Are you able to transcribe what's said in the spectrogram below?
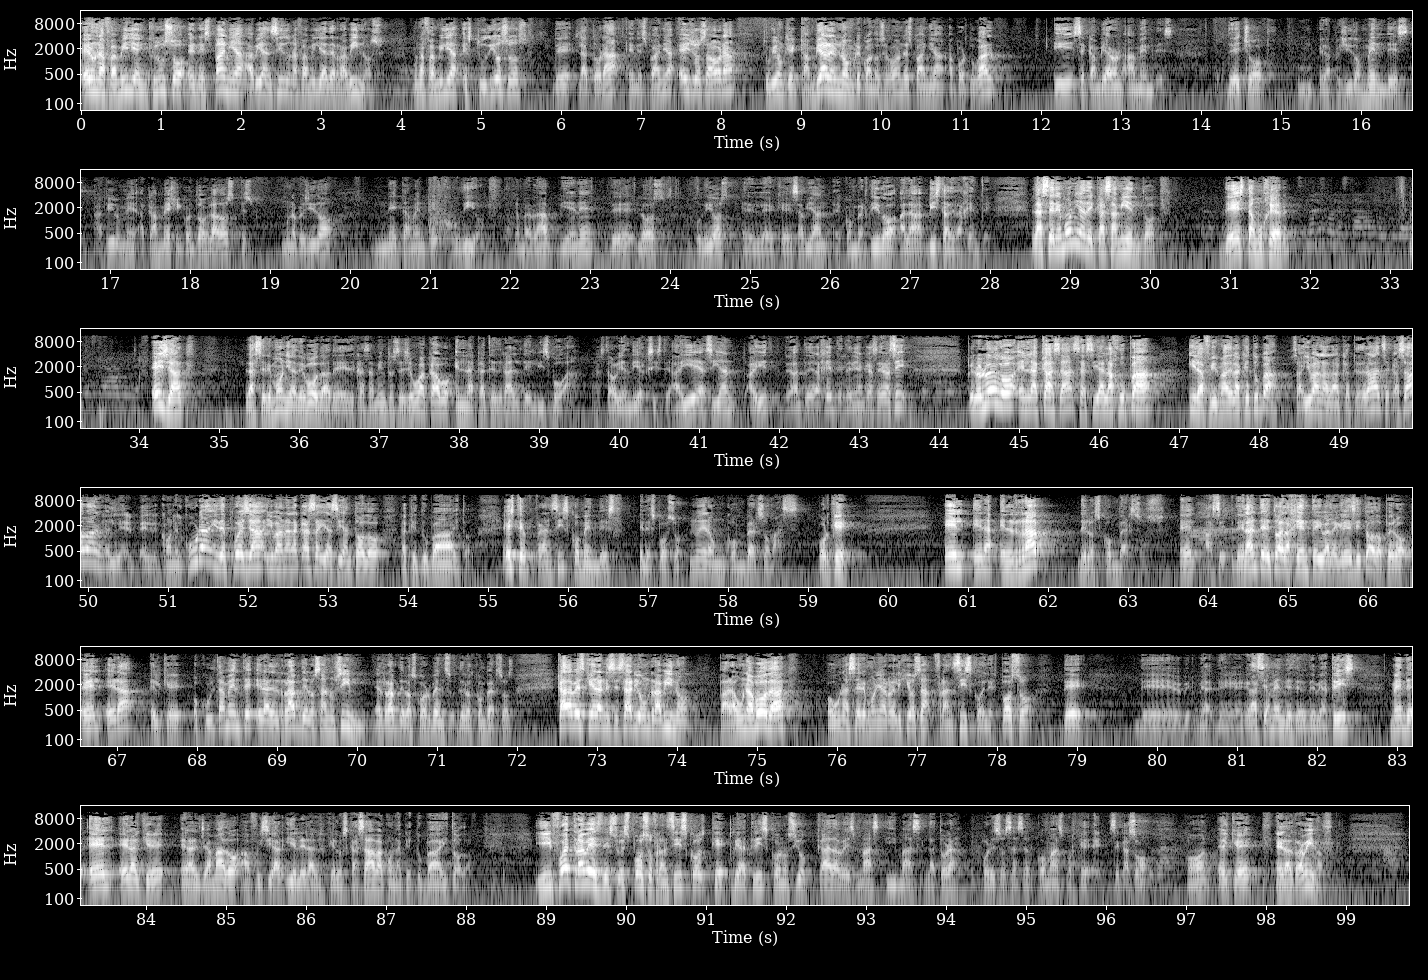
Era una familia, incluso en España, habían sido una familia de rabinos, una familia estudiosos de la Torá en España. Ellos ahora tuvieron que cambiar el nombre cuando se fueron de España a Portugal y se cambiaron a Méndez. De hecho, el apellido Méndez, acá en México, en todos lados, es un apellido netamente judío, que en verdad viene de los judíos eh, que se habían eh, convertido a la vista de la gente. La ceremonia de casamiento de esta mujer, ella la ceremonia de boda, de casamiento, se llevó a cabo en la Catedral de Lisboa. Hasta hoy en día existe. Ahí hacían, ahí delante de la gente, tenían que hacer así. Pero luego en la casa se hacía la jupá y la firma de la ketupá. O sea, iban a la catedral, se casaban con el cura y después ya iban a la casa y hacían todo, la ketupá y todo. Este Francisco Méndez, el esposo, no era un converso más. ¿Por qué? Él era el rap de los conversos. Él, delante de toda la gente iba a la iglesia y todo, pero él era el que ocultamente era el rab de los anusim, el rab de los, de los conversos. Cada vez que era necesario un rabino para una boda o una ceremonia religiosa, Francisco, el esposo de, de, Gracia Méndez, de, Beatriz Méndez, él era el que era el llamado a oficiar y él era el que los casaba con la que y todo. Y fue a través de su esposo Francisco que Beatriz conoció cada vez más y más la Torah. Por eso se acercó más, porque se casó con el que era el rabino.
